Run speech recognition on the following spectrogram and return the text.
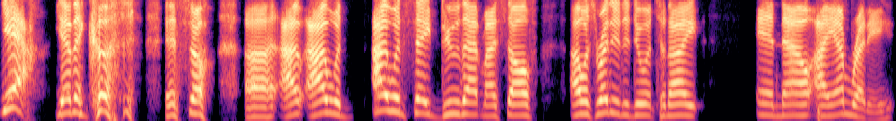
Yeah, yeah, they could. And so uh, I, I would I would say do that myself. I was ready to do it tonight, and now I am ready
